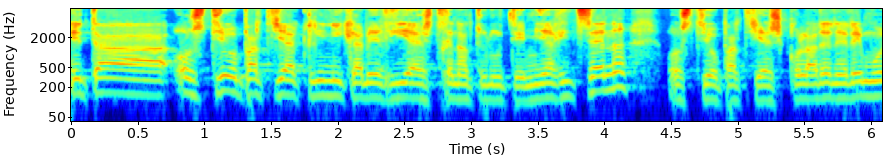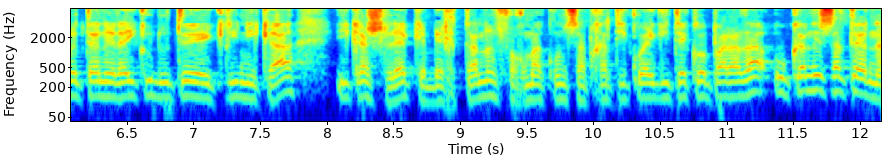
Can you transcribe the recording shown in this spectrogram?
Eta osteopatia klinika berria estrenatu dute miarritzen, osteopatia eskolaren ere muetan eraiku dute klinika, ikaslek bertan formakuntza pratikoa egiteko parada ukan ezaten.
